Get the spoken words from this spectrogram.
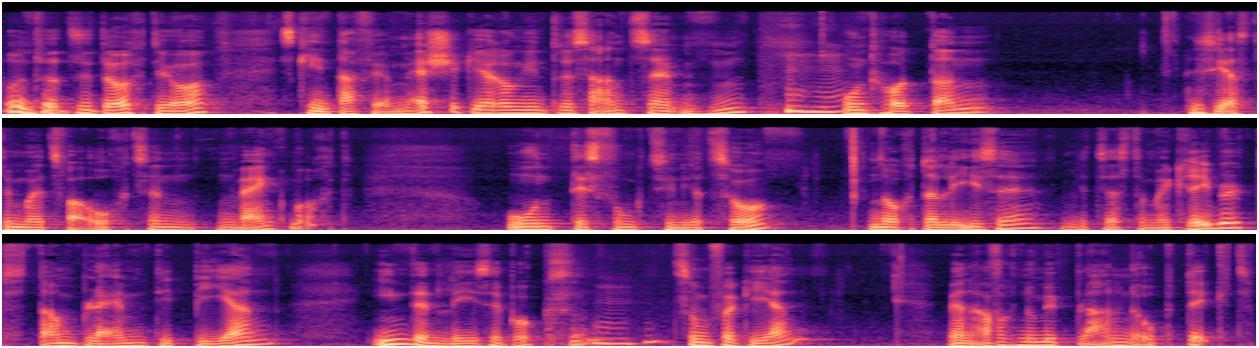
und hat sich gedacht, ja, es könnte auch für eine Maischegärung interessant sein. Mhm. Mhm. Und hat dann das erste Mal 2018 einen Wein gemacht. Und das funktioniert so, Nach der Lese wird erst einmal kribbelt, dann bleiben die Beeren in den Leseboxen zum Vergären, werden einfach nur mit Planen abdeckt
